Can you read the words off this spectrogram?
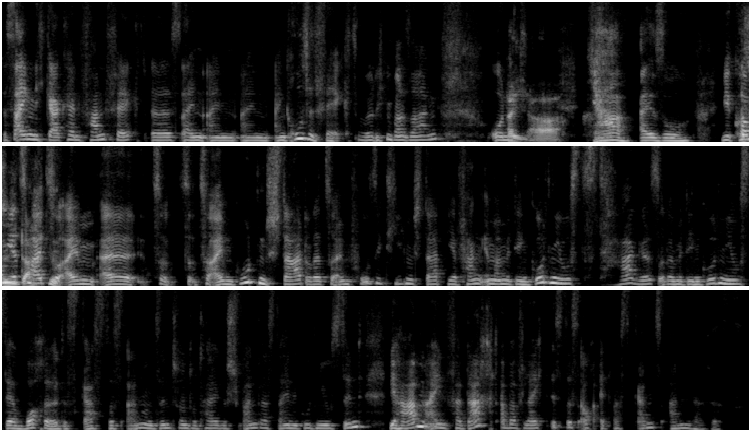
das ist eigentlich gar kein Fun Fact, es äh, ist ein, ein, ein, ein Gruselfact, würde ich mal sagen. Und ah ja. ja, also wir kommen also jetzt mal zu einem, äh, zu, zu, zu, einem guten Start oder zu einem positiven Start. Wir fangen immer mit den Good News des Tages oder mit den Good News der Woche des Gastes an und sind schon total gespannt, was deine Good News sind. Wir haben einen Verdacht, aber vielleicht ist es auch etwas ganz anderes.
